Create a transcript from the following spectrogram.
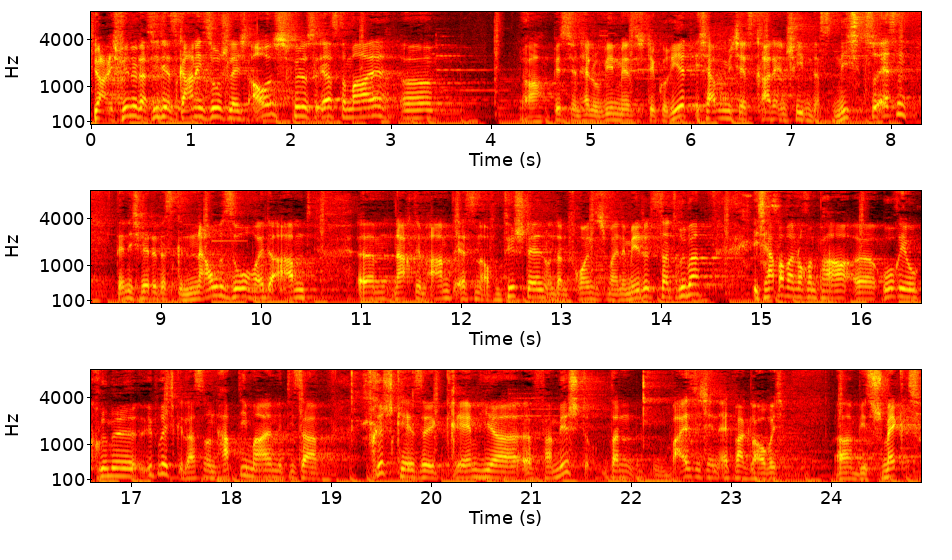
Ja, ich finde das sieht jetzt gar nicht so schlecht aus für das erste Mal. Äh, ja, bisschen Halloween mäßig dekoriert. Ich habe mich jetzt gerade entschieden das nicht zu essen, denn ich werde das genauso heute Abend ähm, nach dem Abendessen auf den Tisch stellen und dann freuen sich meine Mädels darüber. Ich habe aber noch ein paar äh, Oreo Krümel übrig gelassen und habe die mal mit dieser Frischkäsecreme hier äh, vermischt. Dann weiß ich in etwa glaube ich äh, wie es schmeckt.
